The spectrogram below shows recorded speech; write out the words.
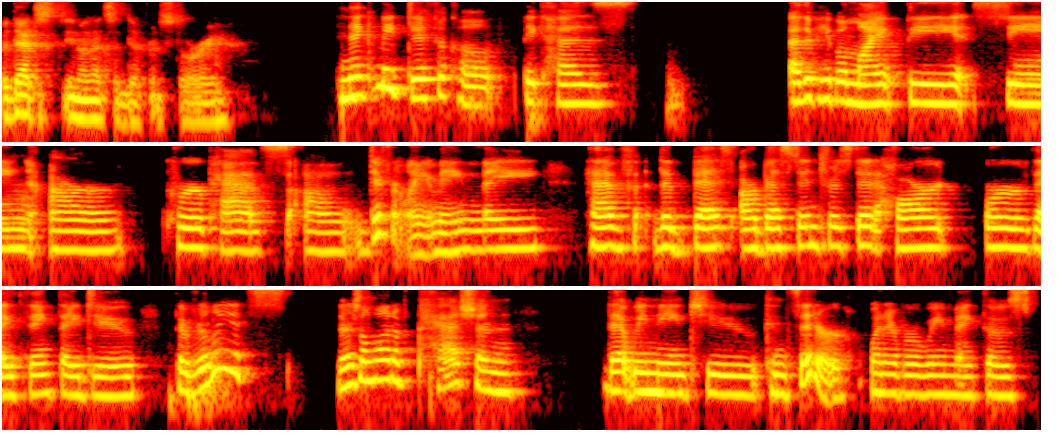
But that's you know that's a different story. And that can be difficult because other people might be seeing our career paths uh, differently. I mean, they have the best our best interest at heart or they think they do but really it's there's a lot of passion that we need to consider whenever we make those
